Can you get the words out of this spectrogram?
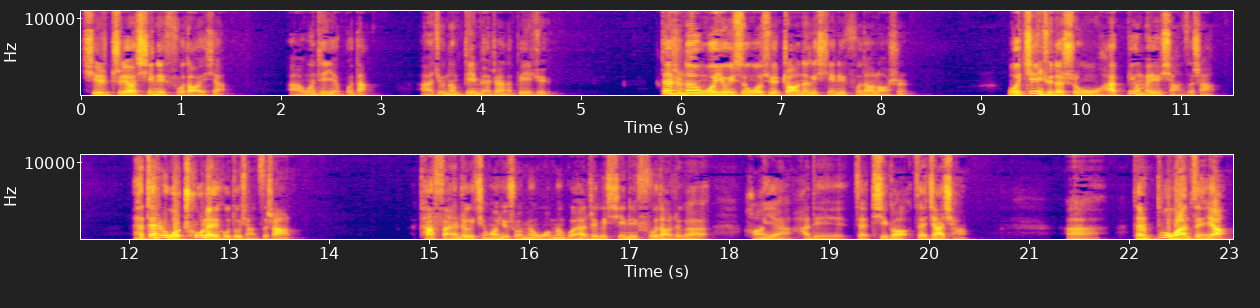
其实只要心理辅导一下。啊，问题也不大，啊，就能避免这样的悲剧。但是呢，我有一次我去找那个心理辅导老师，我进去的时候我还并没有想自杀，但是我出来以后都想自杀了。他反映这个情况，就说明我们国家这个心理辅导这个行业啊，还得再提高、再加强。啊，但是不管怎样，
